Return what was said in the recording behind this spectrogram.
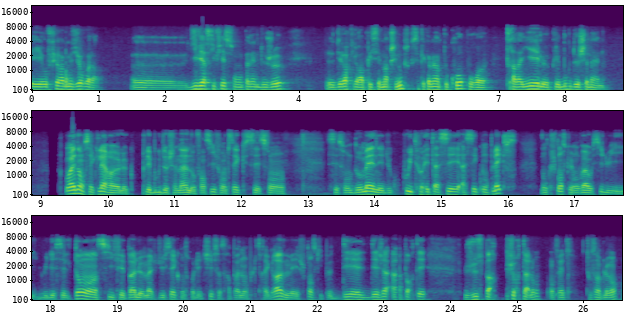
et au fur et à mesure, voilà, euh, diversifier son panel de jeu dès lors qu'il aura pris ses marques chez nous, parce que ça fait quand même un peu court pour travailler le playbook de Shanahan. Ouais, non, c'est clair, le playbook de Shanahan offensif, on le sait que c'est son, c'est son domaine et du coup, il doit être assez, assez complexe. Donc je pense qu'on va aussi lui, lui laisser le temps. Hein. S'il fait pas le match du siècle contre les Chiefs, ça sera pas non plus très grave, mais je pense qu'il peut déjà apporter juste par pur talent, en fait, tout simplement.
